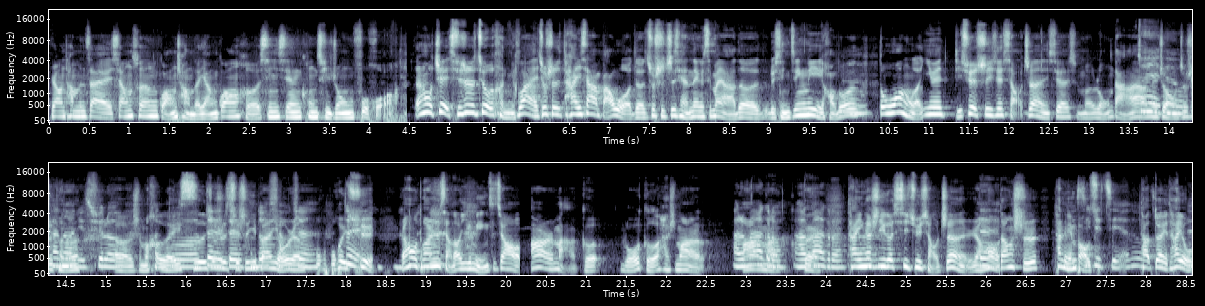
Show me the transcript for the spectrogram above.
让他们在乡村广场的阳光和新鲜空气中复活。然后这其实就很怪，就是他一下把我的就是之前那个西班牙的旅行经历好多都忘了，因为的确是一些小镇，一些什么隆达啊那种，就是可能呃什么赫雷斯，就是其实一般游人不不会去。然后我突然就想到一个名字叫阿尔马格罗格还是马尔。阿格罗，阿格罗，它应该是一个戏剧小镇。然后当时它里面保存，它对它有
